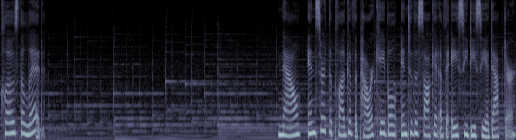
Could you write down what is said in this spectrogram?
Close the lid. Now, insert the plug of the power cable into the socket of the AC-DC adapter.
